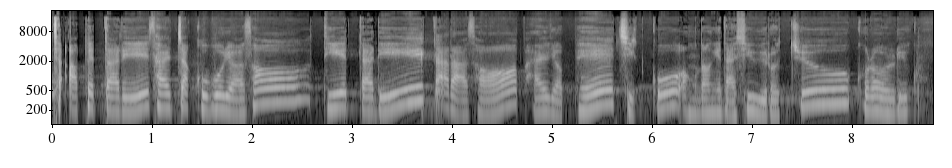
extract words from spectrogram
자, 앞에 다리 살짝 구부려서 뒤에 다리 따라서 발 옆에 짚고 엉덩이 다시 위로 쭉 끌어올리고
